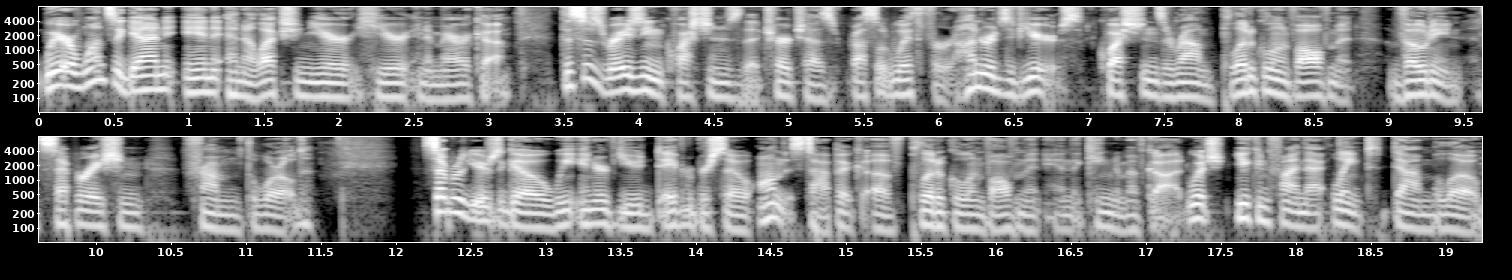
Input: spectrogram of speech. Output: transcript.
We are once again in an election year here in America. This is raising questions the church has wrestled with for hundreds of years questions around political involvement, voting, and separation from the world. Several years ago, we interviewed David Bercot on this topic of political involvement and the kingdom of God, which you can find that linked down below.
